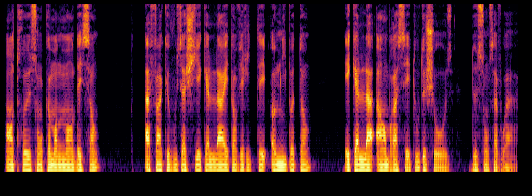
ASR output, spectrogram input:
Entre eux son commandement descend, afin que vous sachiez qu'Allah est en vérité omnipotent et qu'Allah a embrassé toutes choses de son savoir.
